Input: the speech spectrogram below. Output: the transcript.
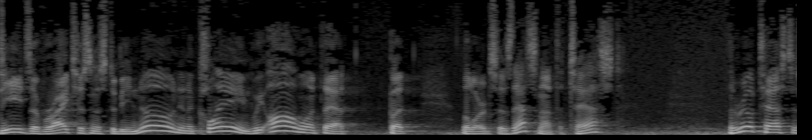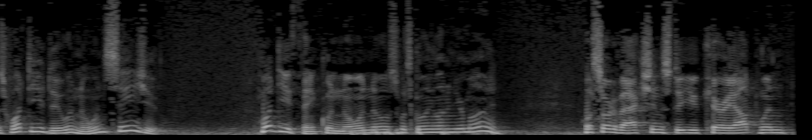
deeds of righteousness to be known and acclaimed. We all want that. But the Lord says that's not the test. The real test is what do you do when no one sees you? What do you think when no one knows what's going on in your mind? What sort of actions do you carry out when,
